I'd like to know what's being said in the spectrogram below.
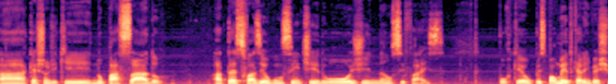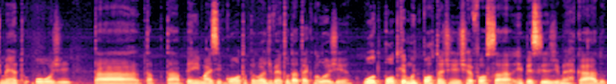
a questão de que no passado até se fazia algum sentido, hoje não se faz. Porque o principal medo que era investimento, hoje está tá, tá bem mais em conta pelo advento da tecnologia. O outro ponto que é muito importante a gente reforçar em pesquisa de mercado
